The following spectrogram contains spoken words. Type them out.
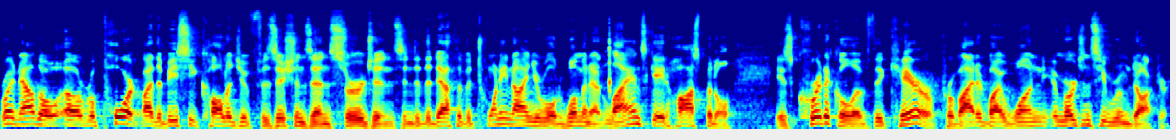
Right now, though, a report by the BC College of Physicians and Surgeons into the death of a 29 year old woman at Lionsgate Hospital is critical of the care provided by one emergency room doctor.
